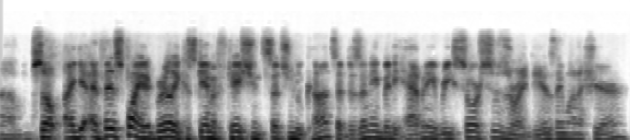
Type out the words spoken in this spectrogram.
Um, so I, at this point, really, because gamification is such a new concept, does anybody have any resources or ideas they want to share?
